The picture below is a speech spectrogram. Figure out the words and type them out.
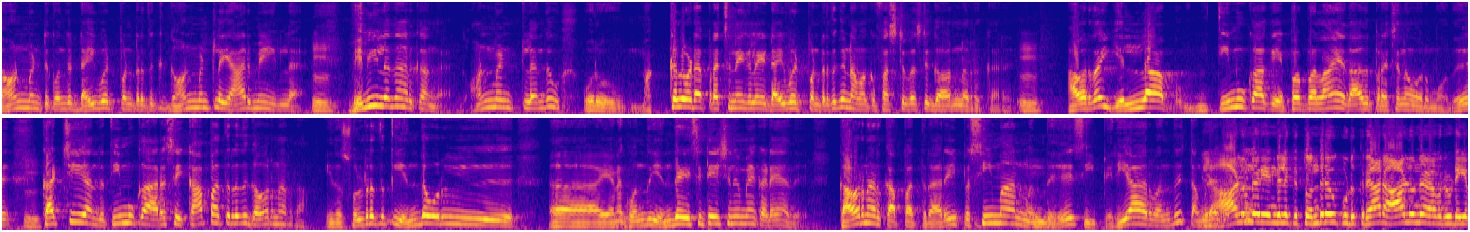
கவர்மெண்ட்டுக்கு வந்து டைவர்ட் பண்றதுக்கு கவர்மெண்ட்ல யாருமே இல்லை. வெளியில தான் இருக்காங்க. கவர்மெண்ட்ல இருந்து ஒரு மக்களோட பிரச்சனைகளை டைவர்ட் பண்றதுக்கு நமக்கு ஃபர்ஸ்ட் ஃபர்ஸ்ட் கவர்னர் இருக்காரு. அவர் தான் எல்லா திமுகக்கு எப்பப்பெல்லாம் ஏதாவது பிரச்சனை வரும்போது கட்சி அந்த திமுக அரசை காப்பாத்துறது கவர்னர் தான். இதை சொல்றதுக்கு எந்த ஒரு எனக்கு வந்து எந்த ஹெசிடேஷனுமே கிடையாது. கவர்னர் காப்பாத்துறாரு. இப்ப சீமான் வந்து சி பெரியார் வந்து தமிழக ஆளுநர் எங்களுக்கு தொந்தரவு கொடுக்கிறார். ஆளுநர் அவருடைய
